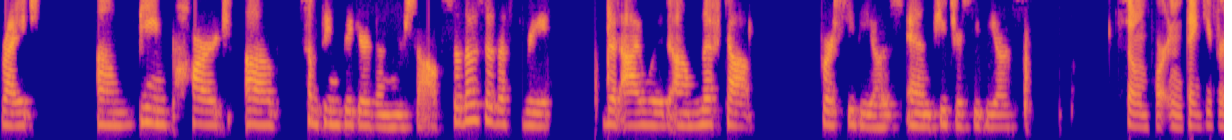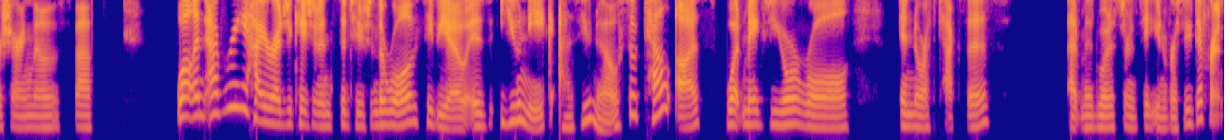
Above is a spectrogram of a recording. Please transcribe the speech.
right? Um, being part of something bigger than yourself. So those are the three that I would um, lift up for CBOs and future CBOs. So important. Thank you for sharing those, Beth. Well, in every higher education institution, the role of CBO is unique, as you know. So tell us what makes your role in North Texas at Midwestern State University different?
